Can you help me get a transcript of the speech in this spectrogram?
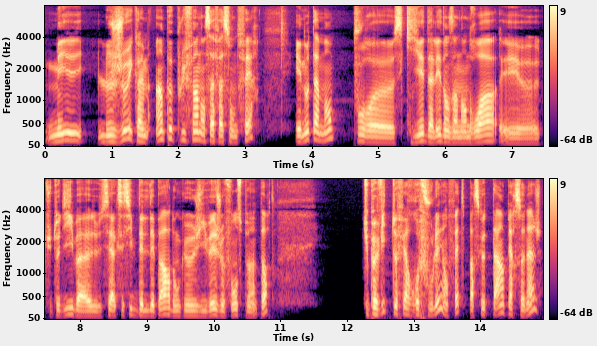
Mais le jeu est quand même un peu plus fin dans sa façon de faire, et notamment pour ce qui est d'aller dans un endroit et tu te dis bah c'est accessible dès le départ donc j'y vais, je fonce, peu importe. Tu peux vite te faire refouler en fait parce que t'as un personnage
